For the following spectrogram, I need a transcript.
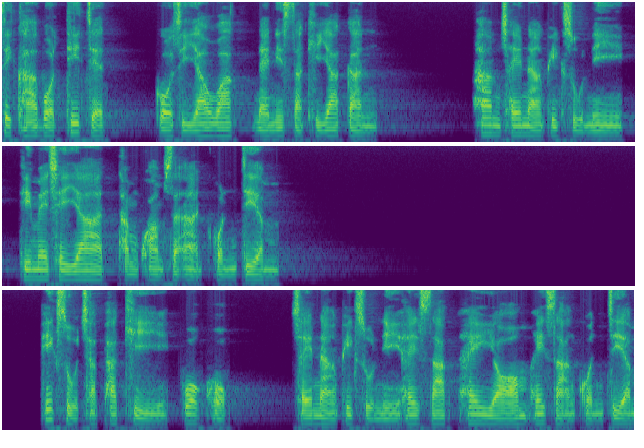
สิกขาบทที่เจ็ดโกศิยาวักในนิสักิยากัน ห้ามใช้นางภิกษุณีที่ไม่ใช่ญาติทำความสะอาดขนเจียม ภิกษุฉับพักขีพวกหกใช้นางภิกษุณีให้ซักให้ย้อมให้สางขนเจียม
